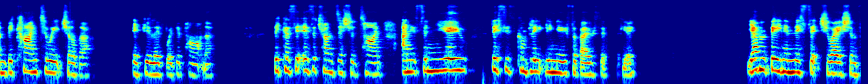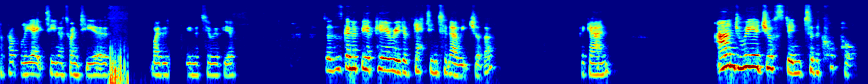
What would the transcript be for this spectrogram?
And be kind to each other if you live with your partner. Because it is a transition time and it's a new, this is completely new for both of you. You haven't been in this situation for probably 18 or 20 years, whether it's been the two of you. So there's going to be a period of getting to know each other again and readjusting to the couple.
